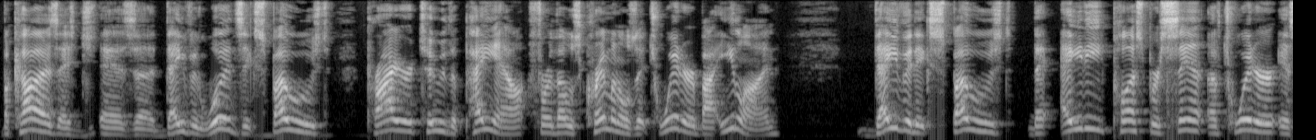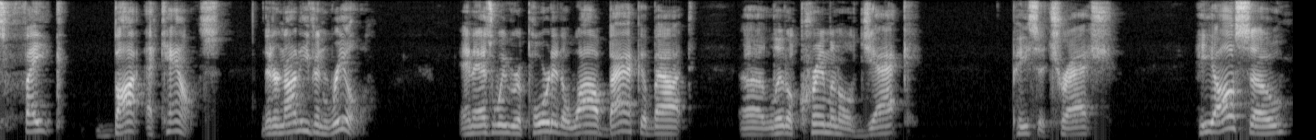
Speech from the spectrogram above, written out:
because as as uh, David Woods exposed prior to the payout for those criminals at Twitter by Elon, David exposed that 80 plus percent of Twitter is fake bot accounts that are not even real. And as we reported a while back about uh, little criminal Jack, piece of trash, he also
